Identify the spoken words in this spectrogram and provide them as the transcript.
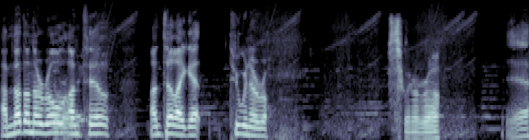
I'm not on a roll until until I get two in a row. Two in a row. Yeah.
